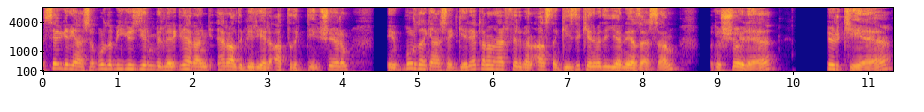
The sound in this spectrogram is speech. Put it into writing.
Sevgili gençler burada bir 121 ile ilgili herhangi, herhalde bir yere atladık diye düşünüyorum. E, burada gençler geriye kalan harfleri ben aslında gizli kelime de yerine yazarsam. Bakın şöyle. Türkiye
